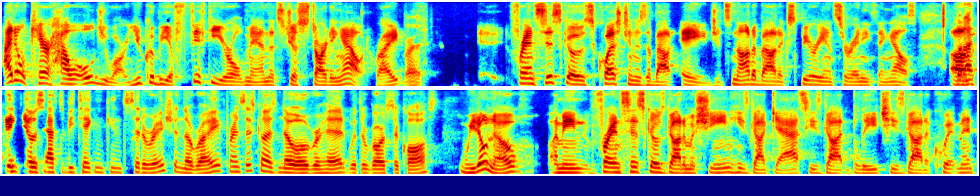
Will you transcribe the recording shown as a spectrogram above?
I don't care how old you are. You could be a 50 year old man that's just starting out, right? Right. Francisco's question is about age. It's not about experience or anything else. But um, I think those have to be taken consideration, though, right? Francisco has no overhead with regards to cost. We don't know. I mean, Francisco's got a machine. He's got gas. He's got bleach. He's got equipment.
